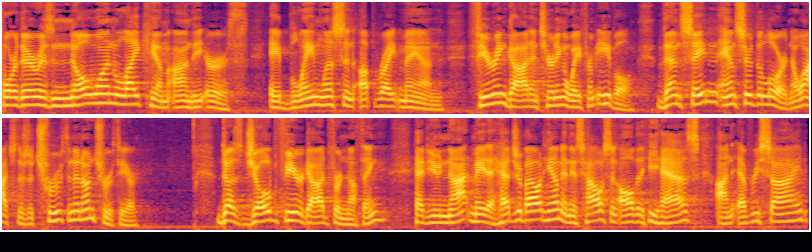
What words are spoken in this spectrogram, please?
For there is no one like him on the earth, a blameless and upright man, fearing God and turning away from evil. Then Satan answered the Lord. Now, watch, there's a truth and an untruth here. Does Job fear God for nothing? Have you not made a hedge about him and his house and all that he has on every side?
